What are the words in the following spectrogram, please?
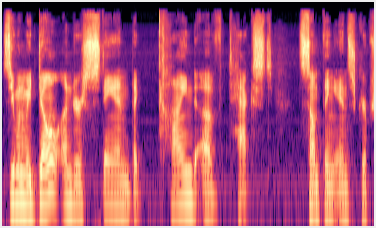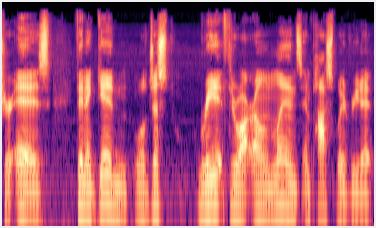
See, when we don't understand the kind of text something in Scripture is, then again, we'll just read it through our own lens and possibly read it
